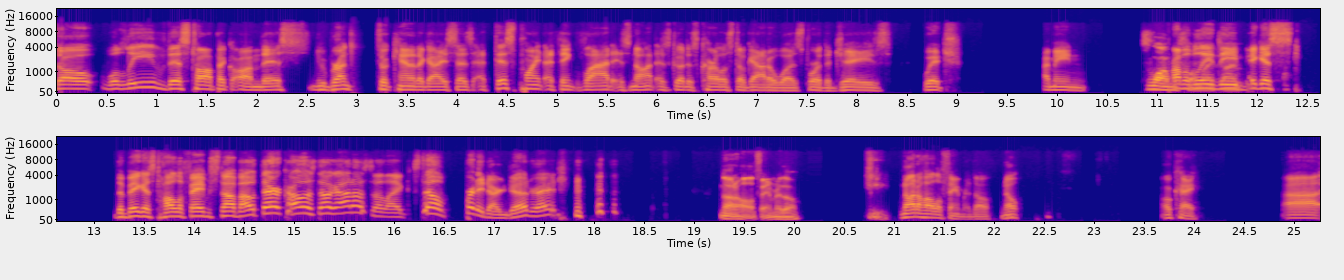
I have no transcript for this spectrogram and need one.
So we'll leave this topic on this. New Brunswick, Canada guy says at this point, I think Vlad is not as good as Carlos Delgado was for the Jays, which, I mean, It's long probably the time. biggest, the biggest Hall of Fame snub out there, Carlos Delgado. So like, still pretty darn good, right? Not a Hall of Famer though. Not a Hall of Famer though. Nope. Okay. Uh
